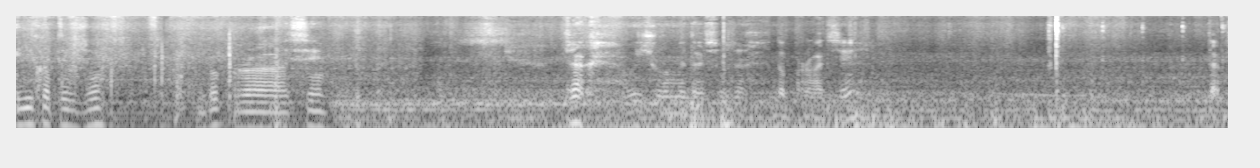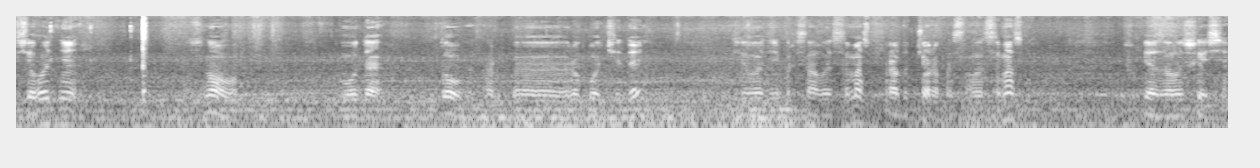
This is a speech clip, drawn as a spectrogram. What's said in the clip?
їхати вже до праці. Так, виїхали ми далі вже до праці. Так, сьогодні знову буде довгий е, робочий день. Сьогодні прислали смс, правда вчора прислали смс, щоб я залишився.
